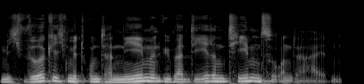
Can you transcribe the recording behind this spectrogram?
mich wirklich mit Unternehmen über deren Themen zu unterhalten.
